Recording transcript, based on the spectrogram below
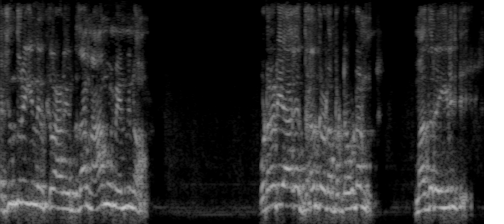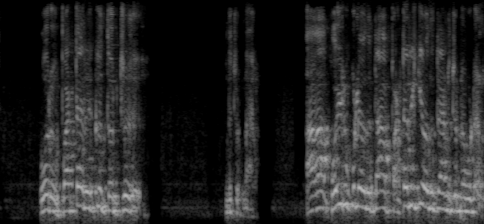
கசிந்துருகி நிற்கிறார்கள் என்றுதான் நாமும் எண்ணினோம். உடனடியாக திறந்து விடப்பட்டவுடன் மதுரையில் ஒரு பட்டருக்கு தொற்று என்று சொன்னார். ஆகா கோயிலுக்குள்ளே வந்துட்டா? பட்டருக்கே வந்துட்டான்னு சொன்னவுடன்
